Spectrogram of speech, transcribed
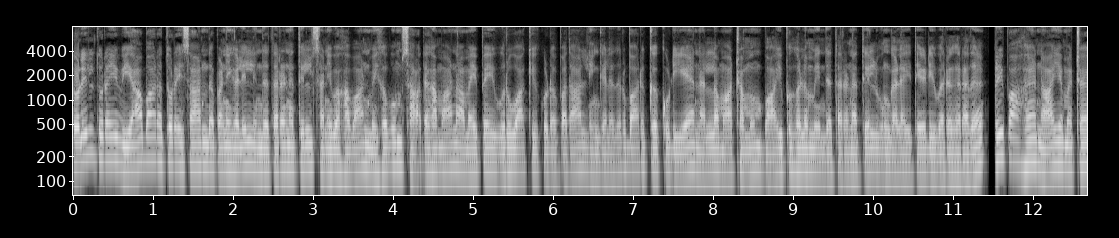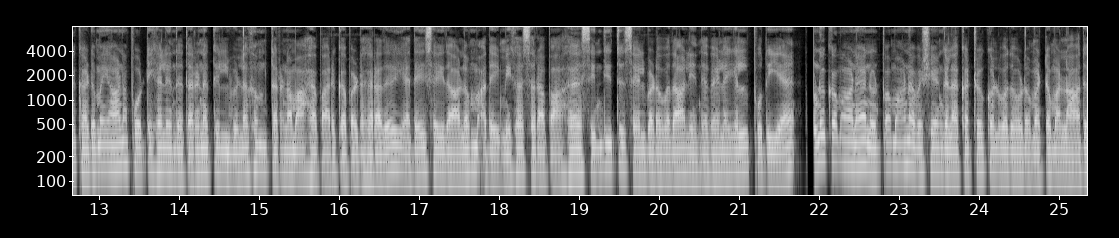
தொழில்துறை வியாபாரத்துறை சார்ந்த பணிகளில் இந்த தருணத்தில் சனி பகவான் மிகவும் சாதகமான அமைப்பை உருவாக்கி கொடுப்பதால் நீங்கள் எதிர்பார்க்கக்கூடிய நல்ல மாற்றமும் வாய்ப்புகளும் இந்த தருணத்தில் உங்களை தேடி வருகிறது. குறிப்பாக நியாயமற்ற கடுமையான போட்டிகள் இந்த தருணத்தில் விலகும் தருணமாக பார்க்கப்படுகிறது. எதை செய்தாலும் அதை மிக சிறப்பாக சிந்தித்து செயல்படுவதால் இந்த வேளையில் புதிய நுணுக்கமான நுட்பமான விஷயங்களை கற்றுக்கொள்வதோடு மட்டுமல்லாது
